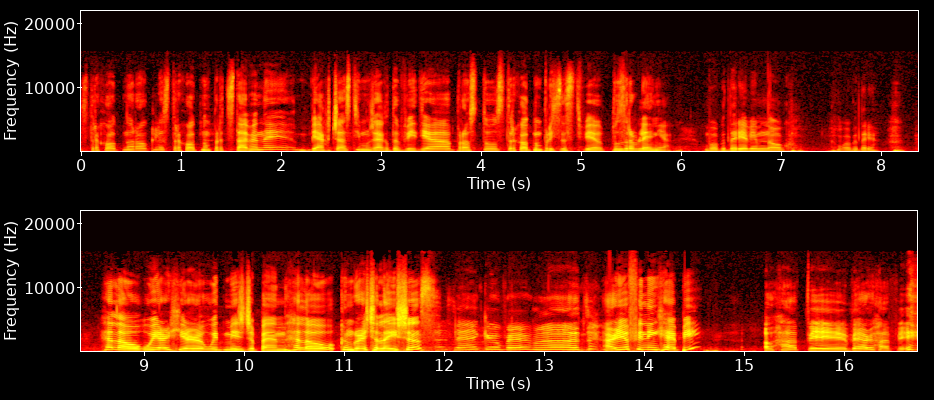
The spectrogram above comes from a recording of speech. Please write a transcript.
Страхотна рокля, страхотно представяне. Бях част и можах да видя просто страхотно присъствие. Поздравления! Благодаря ви много. Благодаря. Hello, we are here with Miss Japan. Hello, congratulations. Thank you very much. Are you feeling happy? I'm happy, very happy.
